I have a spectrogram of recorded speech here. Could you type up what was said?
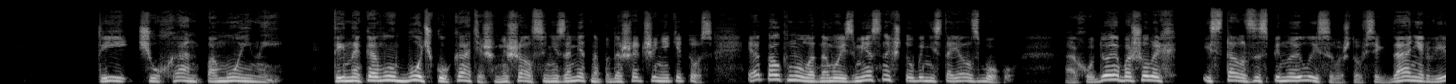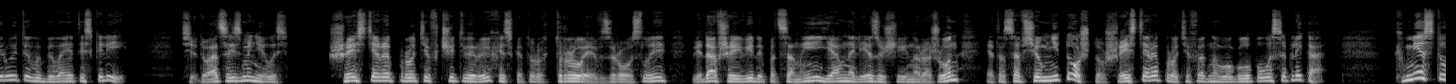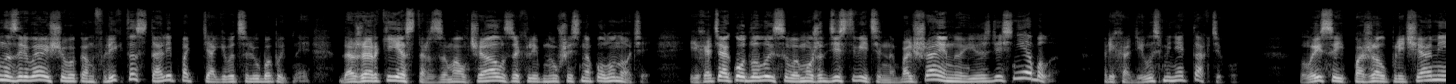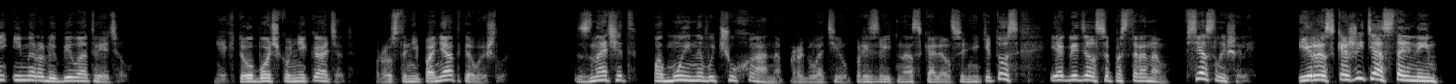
«Ты чухан помойный!» «Ты на кого бочку катишь?» — вмешался незаметно подошедший Никитос и оттолкнул одного из местных, чтобы не стоял сбоку. А худой обошел их и стал за спиной Лысого, что всегда нервирует и выбивает из колеи. Ситуация изменилась. Шестеро против четверых, из которых трое взрослые, видавшие виды пацаны, явно лезущие на рожон, это совсем не то, что шестеро против одного глупого сопляка. К месту назревающего конфликта стали подтягиваться любопытные. Даже оркестр замолчал, захлебнувшись на полуноте. И хотя кодла Лысого, может, действительно большая, но ее здесь не было, приходилось менять тактику. Лысый пожал плечами и миролюбиво ответил. «Никто бочку не катит, просто непонятка вышла». «Значит, помойного чухана проглотил», — презрительно оскалился Никитос и огляделся по сторонам. «Все слышали? И расскажите остальным».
